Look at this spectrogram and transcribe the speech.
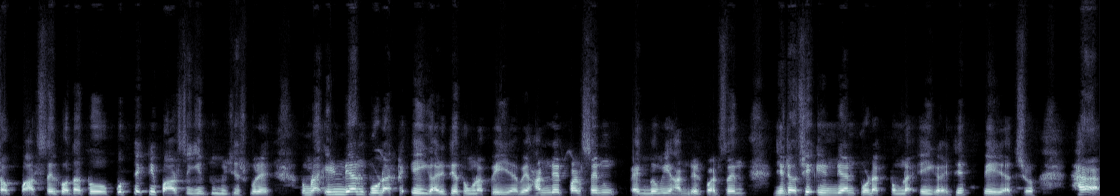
সব পার্টস এর কথা, তো প্রত্যেকটি পার্টসই কিন্তু বিশেষ করে তোমরা ইন্ডিয়ান প্রোডাক্ট এই গাড়িতে তোমরা পেয়ে যাবে। হান্ড্রেড পার্সেন্ট একদমই হান্ড্রেড পার্সেন্ট যেটা হচ্ছে ইন্ডিয়ান প্রোডাক্ট তোমরা এই গাড়িতে পেয়ে যাচ্ছ। হ্যাঁ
